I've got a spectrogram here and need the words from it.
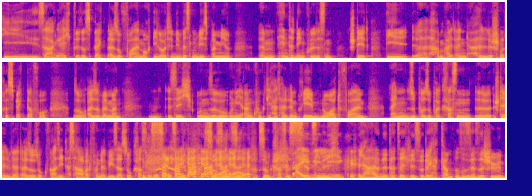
die sagen echt Respekt. Also vor allem auch die Leute, die wissen, wie es bei mir ähm, hinter den Kulissen steht, die äh, haben halt einen höllischen Respekt davor. So, also wenn man sich unsere Uni anguckt, die hat halt in Bremen Nord vor allem einen super, super krassen äh, Stellenwert. Also so quasi das Harvard von der Weser, so krass ist es jetzt nicht. So, so, so, so krass ist es jetzt nicht. Ja, ne, tatsächlich so. Der Campus ist sehr, sehr schön.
